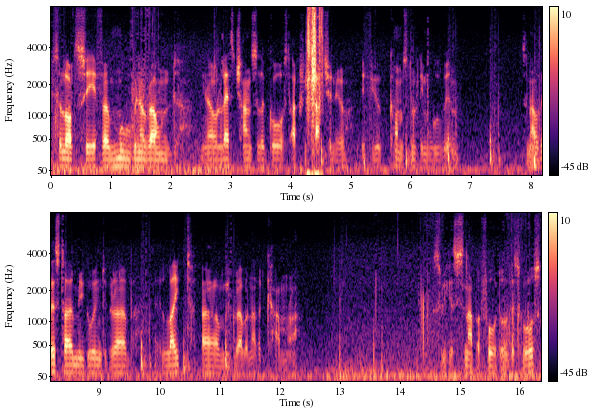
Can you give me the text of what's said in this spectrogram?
It's a lot safer moving around, you know, less chance of the ghost actually catching you if you're constantly moving. So now this time we're going to grab a light and we grab another camera. So we can snap a photo of this ghost.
